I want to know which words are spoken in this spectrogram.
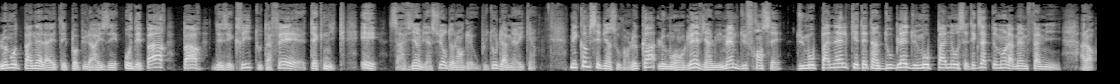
le mot de panel a été popularisé au départ par des écrits tout à fait techniques. Et ça vient bien sûr de l'anglais, ou plutôt de l'américain. Mais comme c'est bien souvent le cas, le mot anglais vient lui-même du français du mot panel qui était un doublet du mot panneau. C'est exactement la même famille. Alors,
